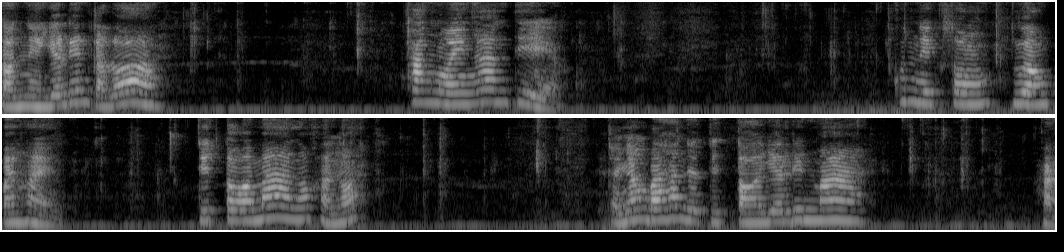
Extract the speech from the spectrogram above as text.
ตอนนี้อย่าเล่นกันรอทางหน่วยงานที่คุณนิกส่งเรื่องไปให้ติดต่อมาเนาะค่ะเนาะแต่ยังบ้านจะติดต่อเยลินมา ค่ะ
